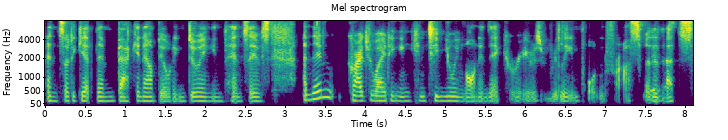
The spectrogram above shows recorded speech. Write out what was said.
And so to get them back in our building doing intensives and then graduating and continuing on in their career is really important for us, whether yes. that's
